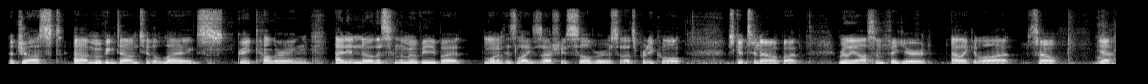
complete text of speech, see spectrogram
adjust. Uh, moving down to the legs, great coloring. I didn't know this in the movie, but one of his legs is actually silver, so that's pretty cool. It's good to know, but really awesome figure. I like it a lot. So, yeah,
